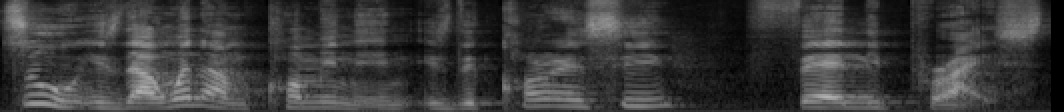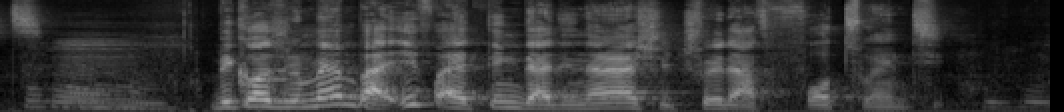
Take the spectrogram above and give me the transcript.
two is that when I'm coming in, is the currency fairly priced? Mm -hmm. Because remember, if I think that the naira should trade at 420 mm -hmm.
